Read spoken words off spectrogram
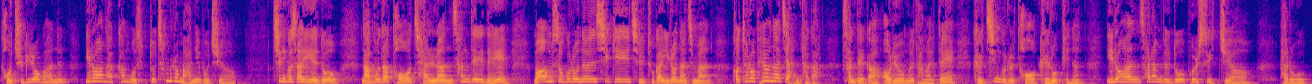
더 죽이려고 하는 이러한 악한 모습도 참으로 많이 보지요. 친구 사이에도 나보다 더 잘난 상대에 대해 마음속으로는 시기 질투가 일어나지만 겉으로 표현하지 않다가 상대가 어려움을 당할 때 그 친구를 더 괴롭히는 이러한 사람들도 볼 수 있지요. 바로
